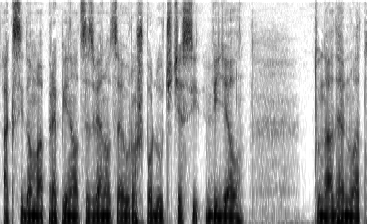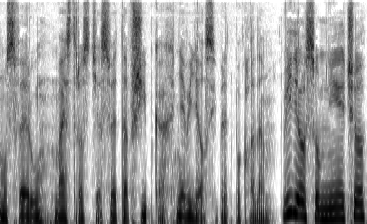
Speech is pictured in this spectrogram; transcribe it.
ak si doma prepínal cez Vianoce Eurošport, určite si videl tú nádhernú atmosféru majstrovstie sveta v šípkach. Nevidel si, predpokladám. Videl som niečo,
